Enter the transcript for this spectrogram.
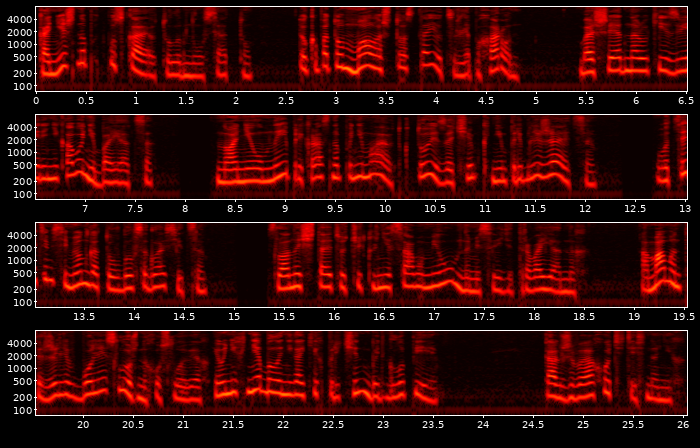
«Конечно, подпускают», — улыбнулся Атту. «Только потом мало что остается для похорон. Большие однорукие звери никого не боятся. Но они умные и прекрасно понимают, кто и зачем к ним приближается». Вот с этим Семен готов был согласиться. Слоны считаются чуть ли не самыми умными среди травоядных, а мамонты жили в более сложных условиях, и у них не было никаких причин быть глупее. Как же вы охотитесь на них?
